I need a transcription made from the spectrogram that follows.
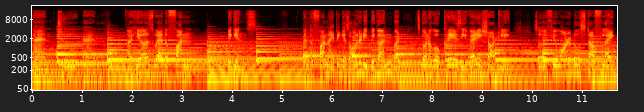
and here's where the fun begins. Well, the fun I think has already begun, but it's going to go crazy very shortly. So if you want to do stuff like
